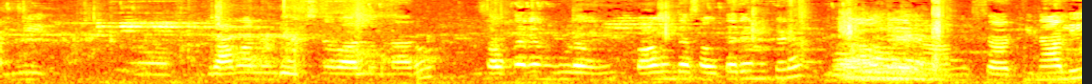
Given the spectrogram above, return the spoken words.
అన్ని గ్రామాల నుండి వచ్చిన వాళ్ళు ఉన్నారు. సౌకర్యం కూడా బాగుందా సౌకర్యం ఇక్కడ? తినాలి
